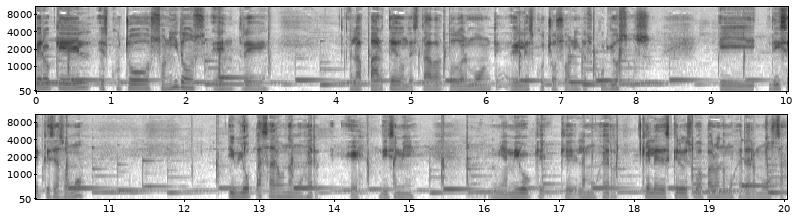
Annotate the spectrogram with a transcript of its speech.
pero que él escuchó sonidos entre la parte donde estaba todo el monte. Él escuchó sonidos curiosos y dice que se asomó y vio pasar a una mujer. Eh, dice mi, mi amigo que, la mujer que le describe su papá era una mujer hermosa,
